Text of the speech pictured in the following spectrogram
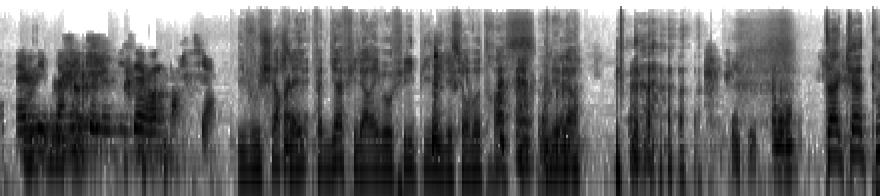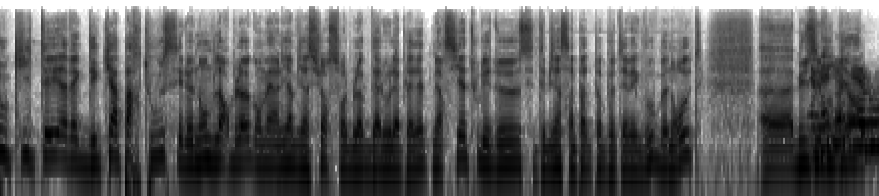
on avait Oui, bien je cherche. économisé avant de partir. Il vous cherche, Ouais. là, faites gaffe, il est arrivé aux Philippines, il est sur vos traces, il est là. T'as qu'à tout quitter avec des cas partout, c'est le nom de leur blog. On met un lien bien sûr sur le blog d'Allo la planète. Merci à tous les deux, c'était bien sympa de papoter avec vous. Bonne route. Euh, amusez-vous bien.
